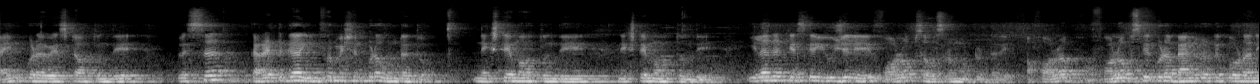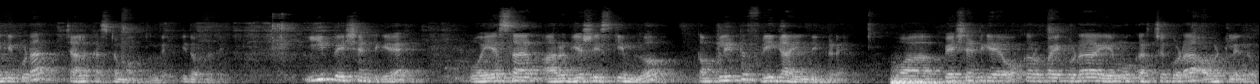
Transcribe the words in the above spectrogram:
టైం కూడా వేస్ట్ అవుతుంది. ప్లస్ కరెక్ట్గా ఇన్ఫర్మేషన్ కూడా ఉండద్దు. నెక్స్ట్ ఏమవుతుంది నెక్స్ట్ ఏమవుతుంది ఇలాగ కేసుకి యూజువలీ ఫాలోఅప్స్ అవసరం ఉంటుంటుంది. ఆ ఫాలోఅప్ ఫాలోఅప్స్కి కూడా బెంగళూరుకి పోవడానికి కూడా చాలా కష్టం అవుతుంది. ఇదొకటి. ఈ పేషెంట్కి వైఎస్ఆర్ ఆరోగ్యశ్రీ స్కీమ్లో కంప్లీట్ ఫ్రీగా అయింది ఇక్కడే. పేషెంట్కి ఒక్క రూపాయి కూడా ఏమో ఖర్చు కూడా అవ్వట్లేదు.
